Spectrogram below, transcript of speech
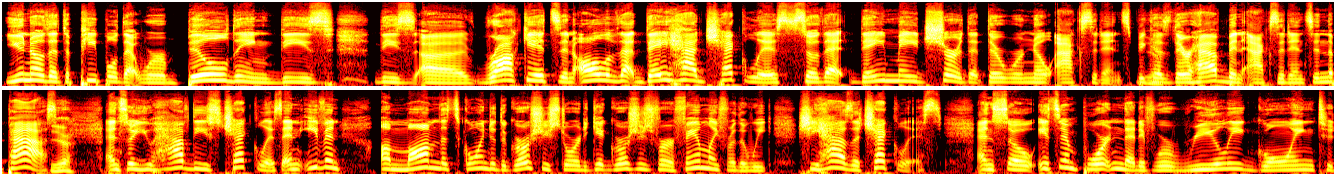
You know that the people that were building these these uh, rockets and all of that, they had checklists so that they made sure that there were no accidents because there have been accidents in the past. Yeah. And so you have these checklists. And even a mom that's going to the grocery store to get groceries for her family for the week, she has a checklist. And so it's important that if we're really going to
